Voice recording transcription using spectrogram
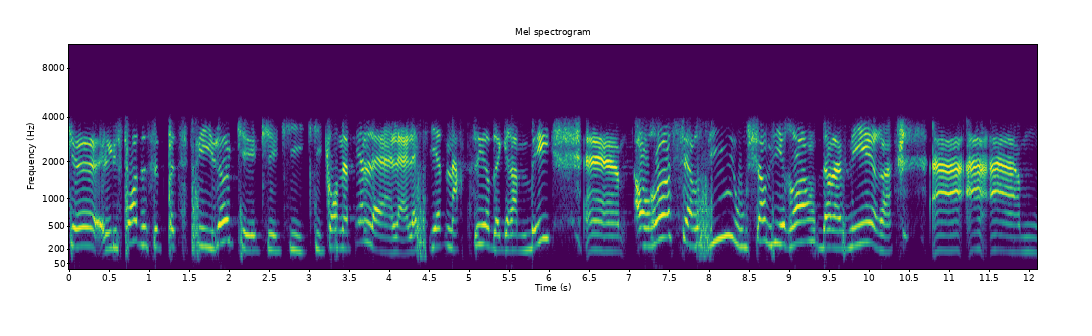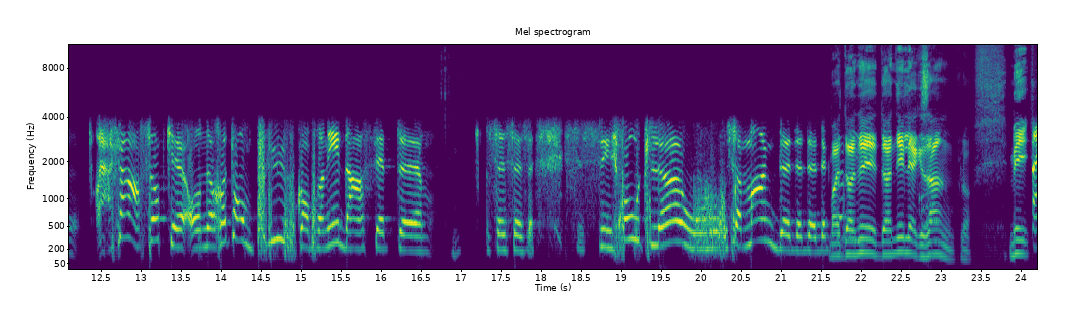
que l'histoire de cette petite fille-là, qui, qui, qui, qui- qu'on appelle la, la, la fillette martyre de Granby, euh, aura servi ou servira dans l'avenir à, à, à, à faire en sorte qu'on ne retombe plus, vous comprenez, dans cette... euh, ce- ce- ce- ces fautes-là ou ce manque de... de, de, de Ben, donner, donner l'exemple. Mais Ben,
